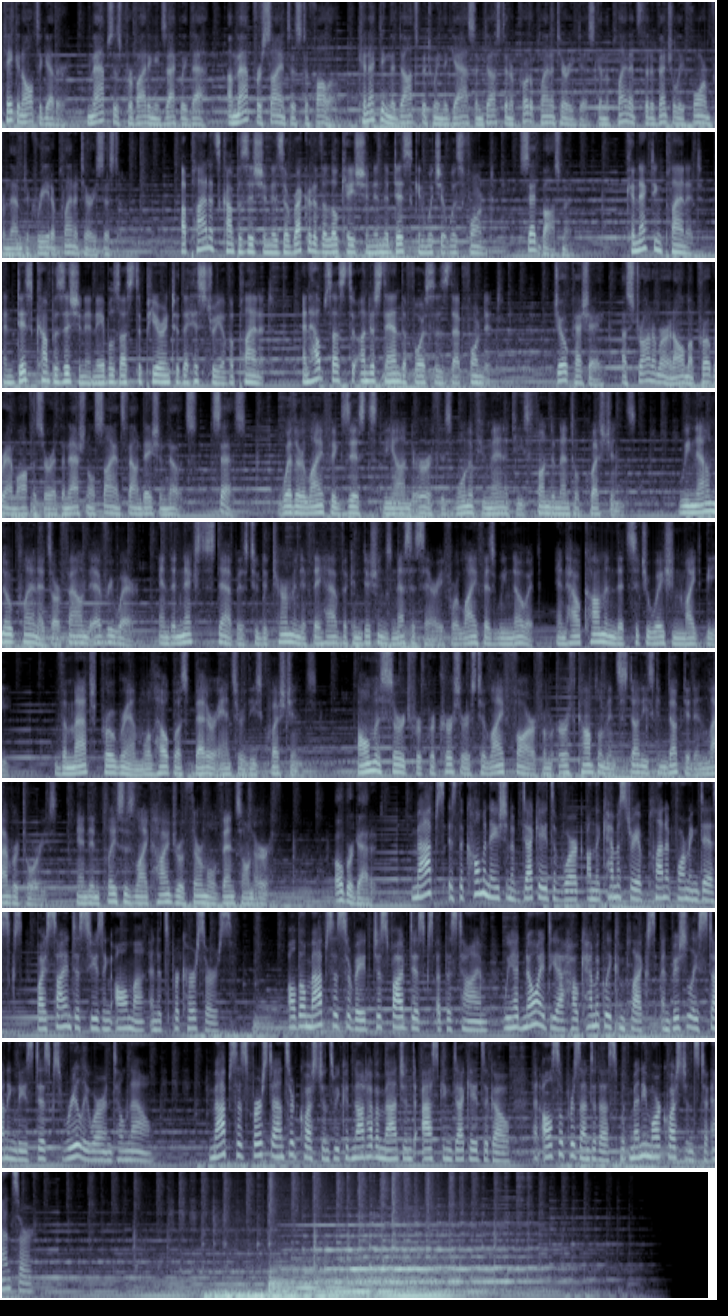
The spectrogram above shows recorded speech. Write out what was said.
Taken all together, MAPS is providing exactly that a map for scientists to follow, connecting the dots between the gas and dust in a protoplanetary disk and the planets that eventually form from them to create a planetary system. A planet's composition is a record of the location in the disk in which it was formed, said Bosman. Connecting planet and disk composition enables us to peer into the history of a planet and helps us to understand the forces that formed it. Joe Pesce, astronomer and ALMA program officer at the National Science Foundation, notes, says, Whether life exists beyond Earth is one of humanity's fundamental questions. We now know planets are found everywhere, and the next step is to determine if they have the conditions necessary for life as we know it, and how common that situation might be. The MAPS program will help us better answer these questions. ALMA's search for precursors to life far from Earth complements studies conducted in laboratories and in places like hydrothermal vents on Earth. Oberg added. MAPS is the culmination of decades of work on the chemistry of planet forming disks by scientists using ALMA and its precursors. Although MAPS has surveyed just five disks at this time, we had no idea how chemically complex and visually stunning these disks really were until now. MAPS has first answered questions we could not have imagined asking decades ago, and also presented us with many more questions to answer.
